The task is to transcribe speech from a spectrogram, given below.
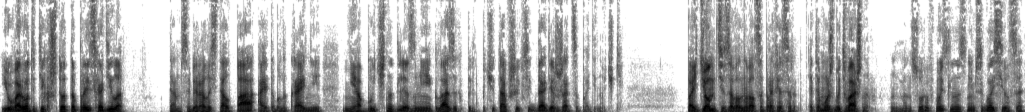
И у ворот этих что-то происходило. Там собиралась толпа, а это было крайне необычно для змееглазых, предпочитавших всегда держаться поодиночке. «Пойдемте», — заволновался профессор, — «это может быть важно». Мансуров мысленно с ним согласился,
